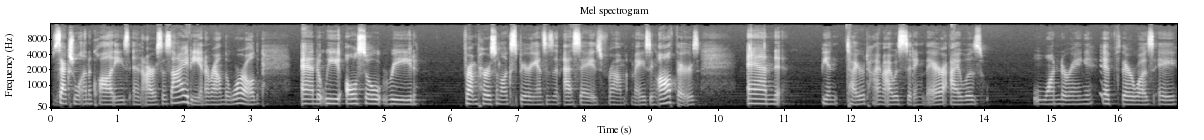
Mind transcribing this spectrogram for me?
sexual inequalities in our society and around the world. And we also read from personal experiences and essays from amazing authors. And the entire time I was sitting there, I was wondering if there was a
